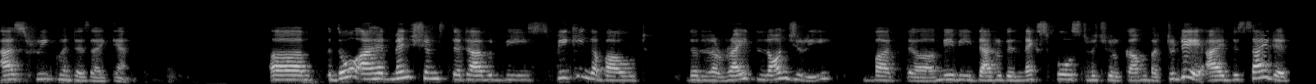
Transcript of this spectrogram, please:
as frequent as I can. Um, though I had mentioned that I would be speaking about the right lingerie, but uh, maybe that will be the next post which will come. But today I decided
